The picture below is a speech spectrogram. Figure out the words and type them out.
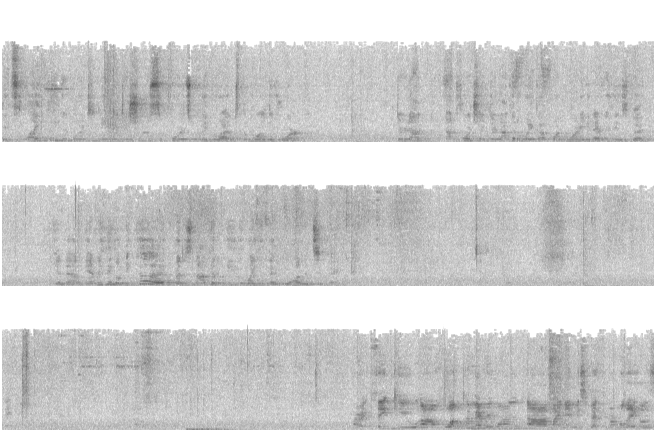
it's likely they're going to need additional supports when they go out into the world of work. They're not, unfortunately, they're not going to wake up one morning and everything's good. You know, everything will be good, but it's not going to be the way that they want it to be. Thank you. All right, thank you. Um, welcome, everyone. Uh, my name is Beth Marmolejos,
